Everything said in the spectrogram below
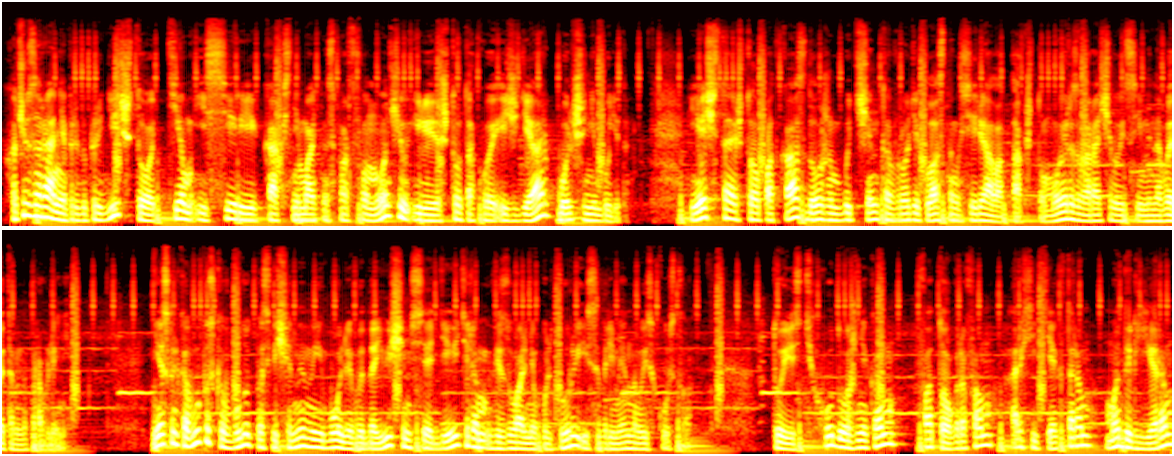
Хочу заранее предупредить, что тем из серии «Как снимать на смартфон ночью» или «Что такое HDR» больше не будет. Я считаю, что подкаст должен быть чем-то вроде классного сериала, так что мой разворачивается именно в этом направлении. Несколько выпусков будут посвящены наиболее выдающимся деятелям визуальной культуры и современного искусства. То есть художникам, фотографам, архитекторам, модельерам,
